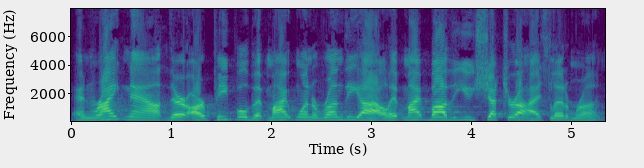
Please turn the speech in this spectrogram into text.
And right now, there are people that might want to run the aisle. It might bother you. Shut your eyes, let them run.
